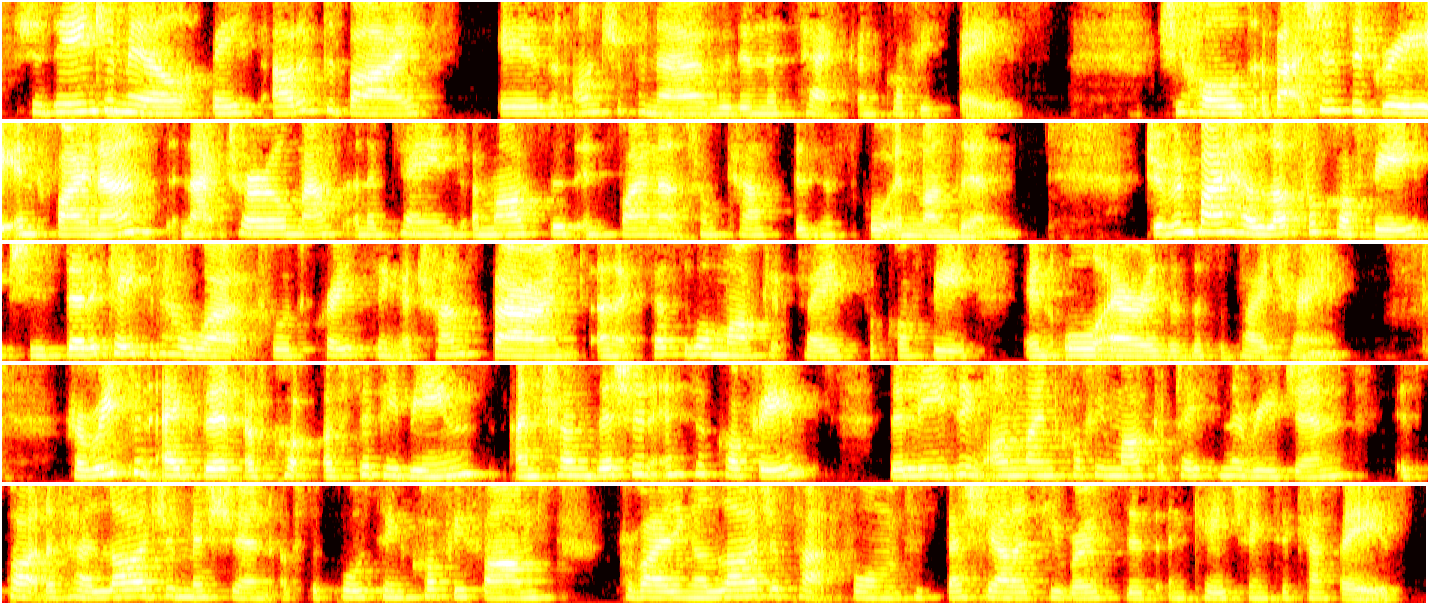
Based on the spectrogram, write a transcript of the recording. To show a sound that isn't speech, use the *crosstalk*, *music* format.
Shehzeen Jamil, based out of Dubai, is an entrepreneur within the tech and coffee space. She holds a bachelor's degree in finance and actuarial math and obtained a master's in finance from Cass Business School in London. Driven by her love for COFE, she's dedicated her work towards creating a transparent and accessible marketplace for coffee in all areas of the supply chain. Her recent exit of, of Sippybeans and transition into coffee, the leading online coffee marketplace in the region, is part of her larger mission of supporting coffee farms, providing a larger platform for specialty roasters and catering to cafes.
